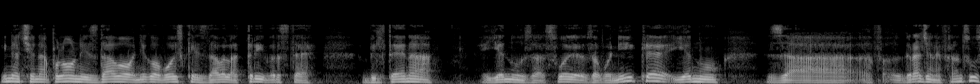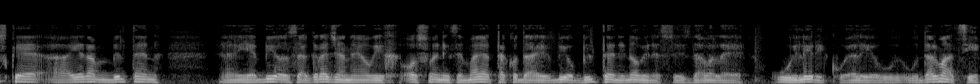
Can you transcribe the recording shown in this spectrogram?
Inače Napoleon izdavao, njegova vojska je izdavala tri vrste biltena, jednu za svoje za vojnike, jednu za građane Francuske, a jedan bilten e, je bio za građane ovih osvojenih zemalja, tako da je bio bilten i novine su izdavale u Iliriku, eli, u, u Dalmaciji.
